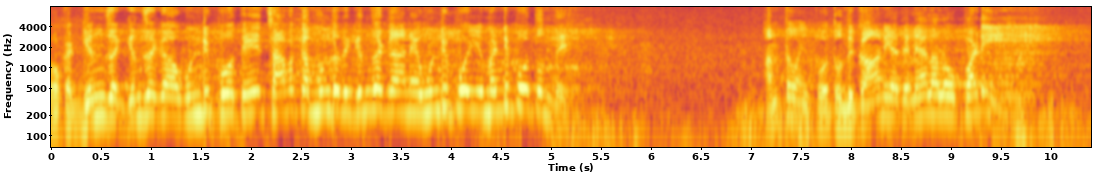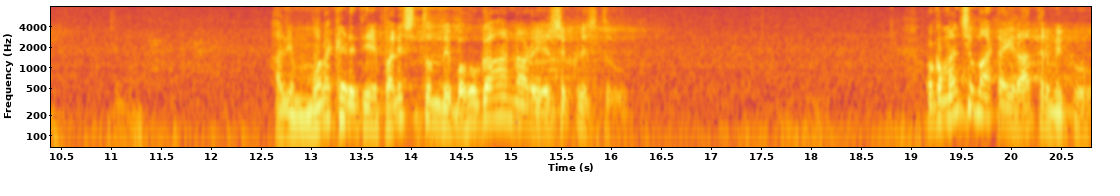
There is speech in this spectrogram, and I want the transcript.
ఒక గింజ గింజగా ఉండిపోతే చావక ముందది గింజగానే ఉండిపోయి మండిపోతుంది. అంతమైపోతుంది కానీ అది నేలలో పడి అది మొలకెడితే ఫలిస్తుంది బహుగా అన్నాడు యేసుక్రీస్తు. ఒక మంచి మాట ఈ రాత్రి మీకు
